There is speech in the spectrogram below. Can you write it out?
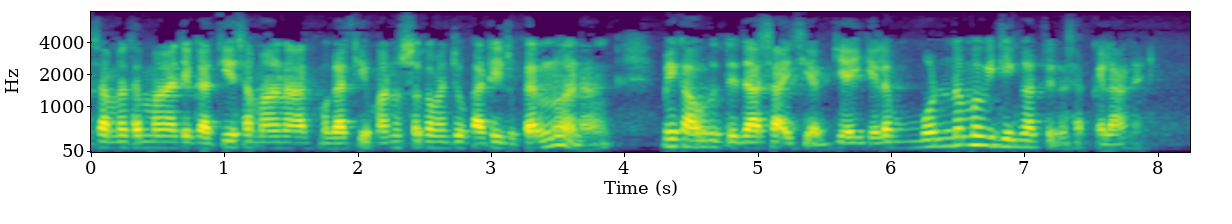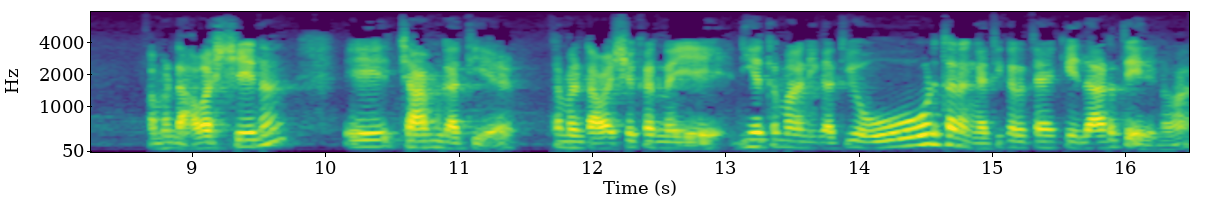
සම සමාජ ගතිය සමානාත්ම ගතිය manussකමතු කටයුතු කරනවා නම් මේක අවුරුදු 2600ක් ගියයි කියලා මොන්නම විදිහකට වෙනසක් වෙලා නැහැ. අපන්ට අවශ්‍ය නම් ඒ චාම් ගතිය තමන්ට අවශ්‍ය කරන ඒ නියතමානී ගතිය ඕන තරම් ඇති කරත හැකි දාට තේරෙනවා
